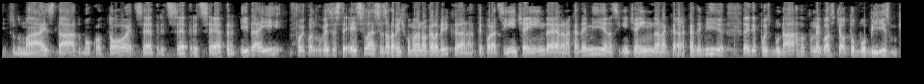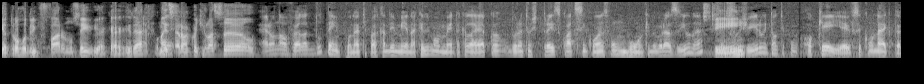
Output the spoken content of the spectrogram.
e tudo mais, dado, Mocotó, etc, etc, etc. E daí foi quando começou esse lance, exatamente como é a novela americana. A temporada seguinte ainda era na academia, na seguinte ainda na academia, daí depois mudava pro negócio de automobilismo, que entrou Rodrigo Faro, não sei, é, é, mas era uma continuação. Era uma novela do tempo, né? Tipo, a academia naquele momento, naquela época, durante uns 3, 4, 5 anos foi um boom aqui no Brasil, né? Sim. Então, surgiram, então, tipo, ok, aí você conecta.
